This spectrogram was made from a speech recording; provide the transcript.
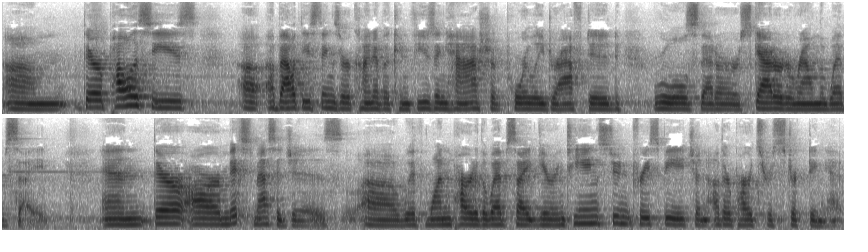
Um, their policies uh, about these things are kind of a confusing hash of poorly drafted rules that are scattered around the website. And there are mixed messages, uh, with one part of the website guaranteeing student free speech and other parts restricting it.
